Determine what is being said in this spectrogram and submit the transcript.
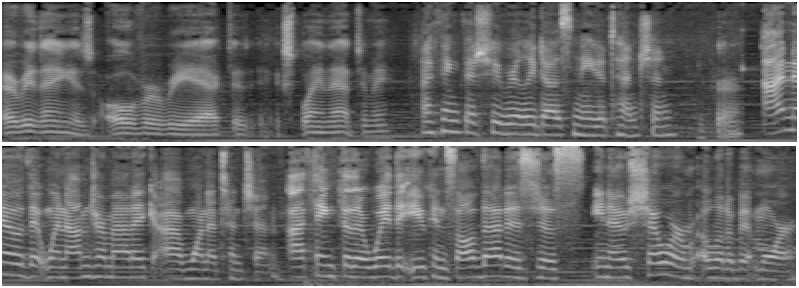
Everything is overreacted. Explain that to me. I think that she really does need attention. Okay. I know that when I'm dramatic, I want attention. I think that the way that you can solve that is just, you know, show her a little bit more.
